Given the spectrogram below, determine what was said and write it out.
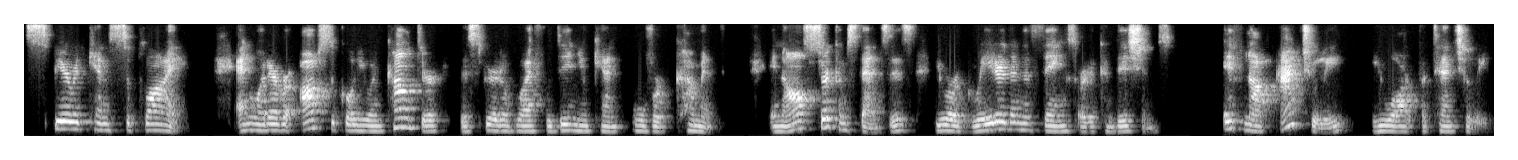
spirit can supply. And whatever obstacle you encounter, the spirit of life within you can overcome it. In all circumstances, you are greater than the things or the conditions. If not actually, you are potentially.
